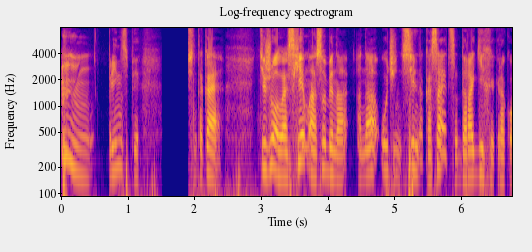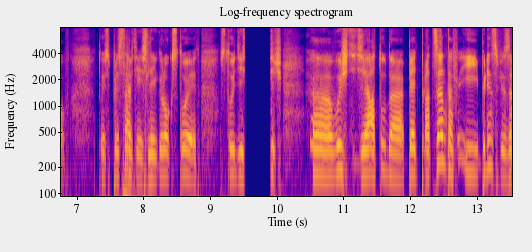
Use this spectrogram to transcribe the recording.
в принципе, очень такая тяжелая схема, особенно она очень сильно касается дорогих игроков. То есть представьте, если игрок стоит 110 тысяч, э, вычтите оттуда 5%, и, в принципе, за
